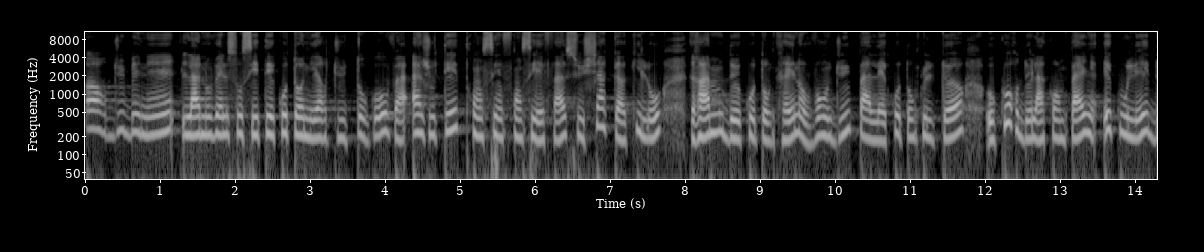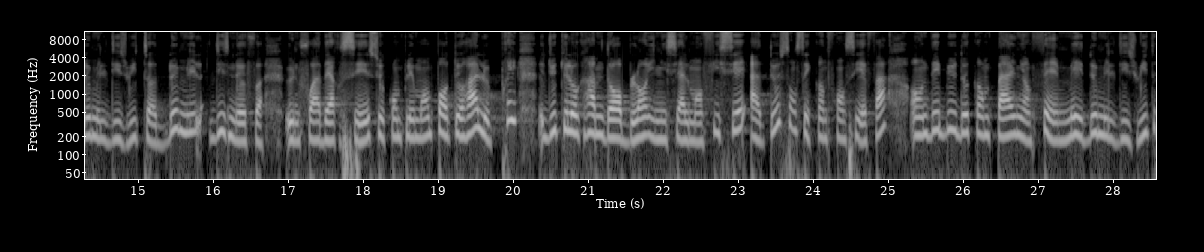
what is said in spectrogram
Hors du Bénin, la nouvelle société cotonnière du Togo va ajouter 35 francs CFA sur chaque kilogramme de coton graine vendu par les cotonculteurs au cours de la campagne écoulée 2018-2019. Une fois versé, ce complément portera le prix du kilogramme d'or blanc initialement fixé à 250 francs CFA en début de campagne fin mai 2018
